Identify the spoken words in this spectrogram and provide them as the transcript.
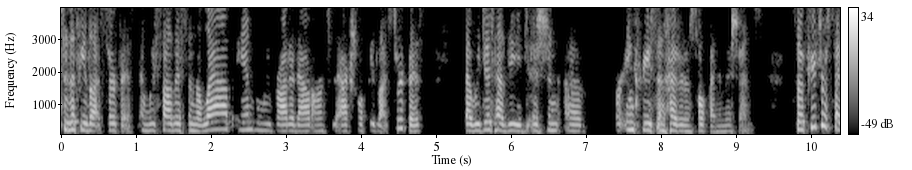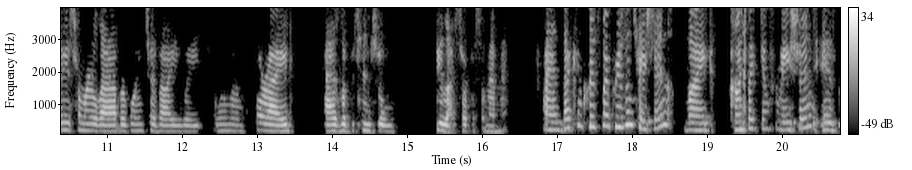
to the feedlot surface. And we saw this in the lab and when we brought it out onto the actual feedlot surface, that we did have the addition of or increase in hydrogen sulfide emissions. So future studies from our lab are going to evaluate aluminum chloride as a potential feedlot surface amendment. And that concludes my presentation. My contact information is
